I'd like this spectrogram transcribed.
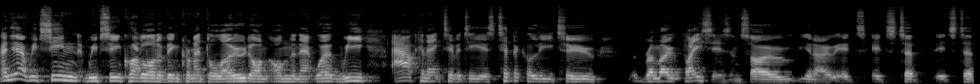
and yeah, we've seen we've seen quite a lot of incremental load on on the network. We our connectivity is typically to remote places, and so you know it's it's to it's to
